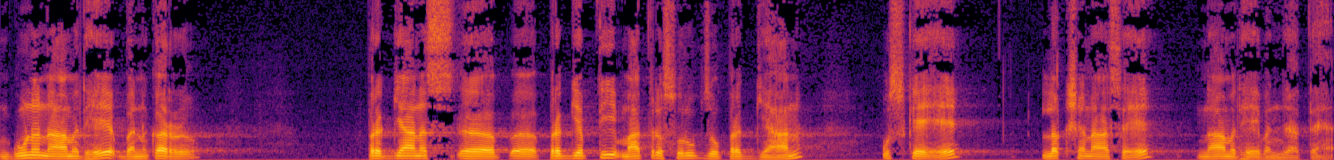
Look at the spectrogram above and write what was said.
गुण नामधेय बनकर प्रज्ञान प्रज्ञप्ति मात्र स्वरूप जो प्रज्ञान, उसके लक्षणा से नामधेय बन जाते हैं,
